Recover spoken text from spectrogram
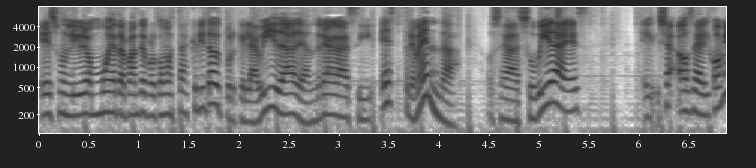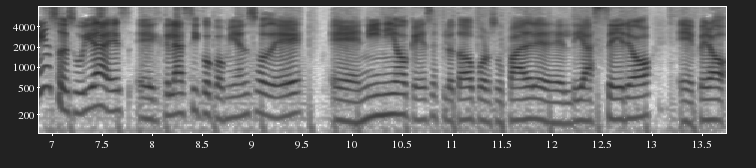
es un libro muy atrapante por cómo está escrito y porque la vida de Andrea Gassi es tremenda. O sea, su vida es. Ya- o sea, el comienzo de su vida es el clásico comienzo de eh, niño que es explotado por su padre desde el día cero, eh, pero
